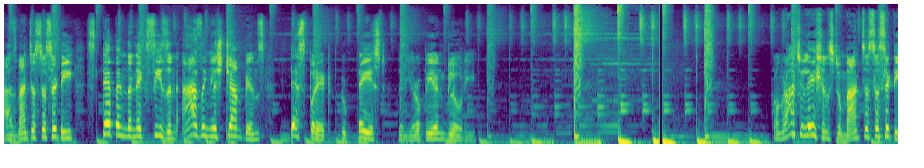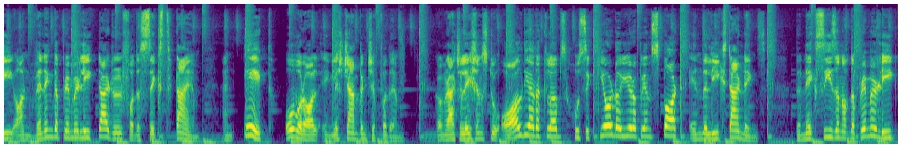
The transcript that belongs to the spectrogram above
as Manchester City step in the next season as English champions, desperate to taste the European glory. Congratulations to Manchester City on winning the Premier League title for the sixth time and eighth overall English championship for them. Congratulations to all the other clubs who secured a European spot in the league standings. The next season of the Premier League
